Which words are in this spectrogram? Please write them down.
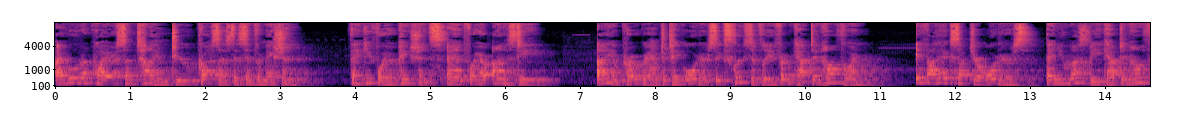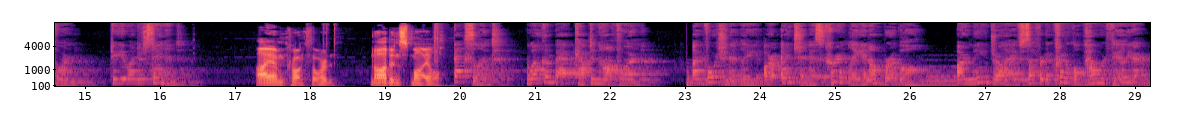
I will require some time to process this information. Thank you for your patience and for your honesty. I am programmed to take orders exclusively from Captain Hawthorne. If I accept your orders, then you must be Captain Hawthorne. Do you understand? I am Kronkthorn. Nod and smile. Excellent. Welcome back, Captain Hawthorne. Unfortunately, our engine is currently inoperable. Our main drive suffered a critical power failure,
